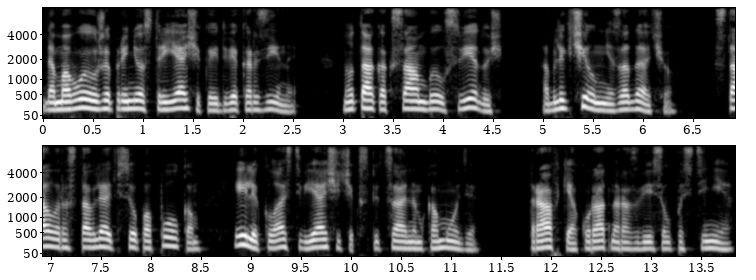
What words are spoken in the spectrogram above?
Домовой уже принес три ящика и две корзины, но так как сам был сведущ, облегчил мне задачу. Стал расставлять все по полкам или класть в ящичек в специальном комоде. Травки аккуратно развесил по стене.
